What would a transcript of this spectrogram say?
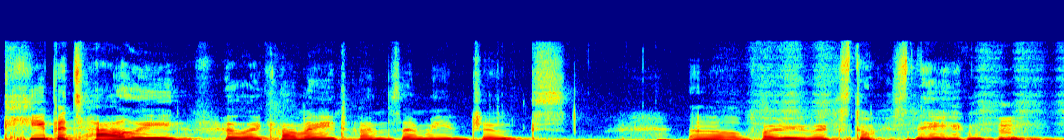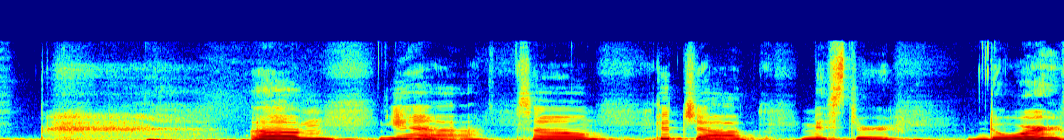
keep a tally for like how many times I made jokes about PARTYNEXTDOOR's name. um, yeah. So good job, Mister Door.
